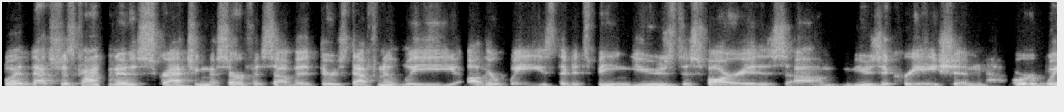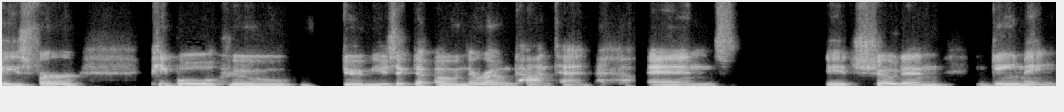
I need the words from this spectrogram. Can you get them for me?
but that's just kind of scratching the surface of it. There's definitely other ways that it's being used as far as um, music creation or ways for people who do music to own their own content. And it showed in gaming.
